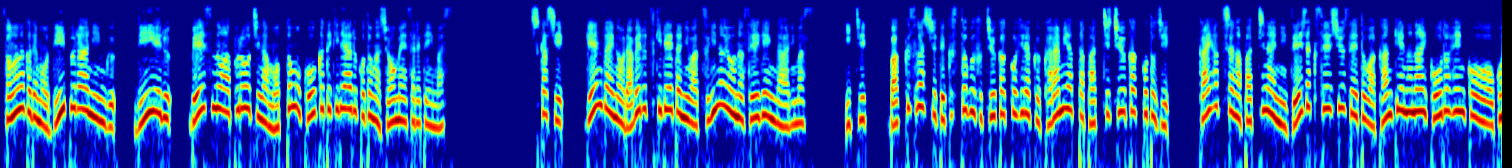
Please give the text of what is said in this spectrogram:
その中でもディープラーニング、DL、ベースのアプローチが最も効果的であることが証明されています。しかし、現在のラベル付きデータには次のような制限があります。1、バックスラッシュ textbf 中括弧開く絡み合ったパッチ中括弧閉じ。開発者がパッチ内に脆弱性修正とは関係のないコード変更を行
